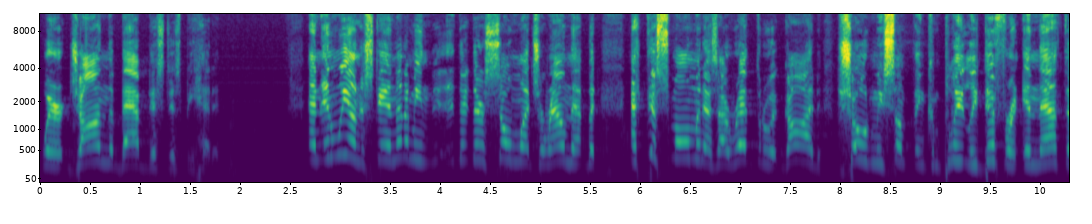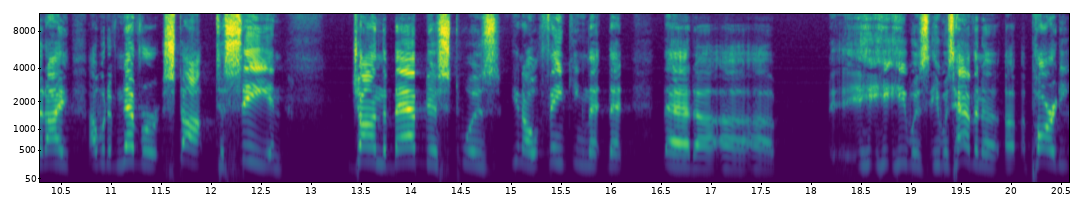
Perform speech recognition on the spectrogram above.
where John the Baptist is beheaded. And, and we understand that. I mean, there's so much around that. But at this moment, as I read through it, God showed me something completely different in that that I, I would have never stopped to see. And John the Baptist was, you know, thinking that that that uh, uh, uh, he, he was he was having a, a party,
